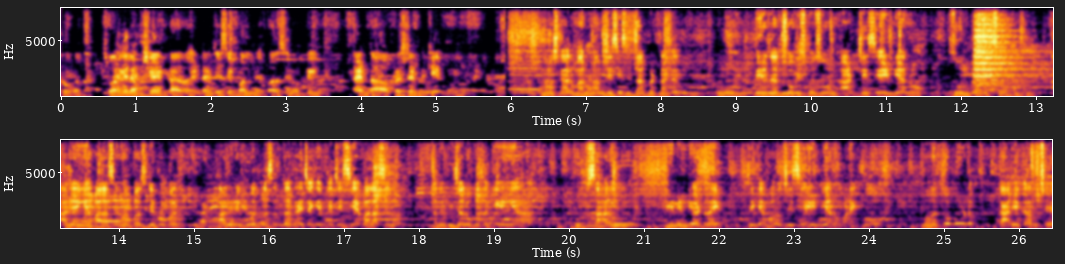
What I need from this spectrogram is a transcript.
program so i really appreciate uh, entire jc balne team and uh, president Vicky. નમસ્કાર, મારું નામ જેસી સિદ્ધાર્થ ભટનાગર. હું બે હજાર ચોવીસનો ઝોન આઠ જેસી ઇન્ડિયાનો ઝોન પ્રમુખ છું. આજે અહીંયા બાલાસિનોર બસ ડેપો પર આવીને ખૂબ જ પ્રસન્નતા થાય છે કેમ કે જેસીઆઈ બાલાસિનોર અને બીજા લોકો થકી અહીંયા ખૂબ સારું ક્લીન ઇન્ડિયા ડ્રાઈવ, જે કે અમારો જેસીઆઈ ઇન્ડિયાનો પણ એક બહુ મહત્વપૂર્ણ કાર્યક્રમ છે.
